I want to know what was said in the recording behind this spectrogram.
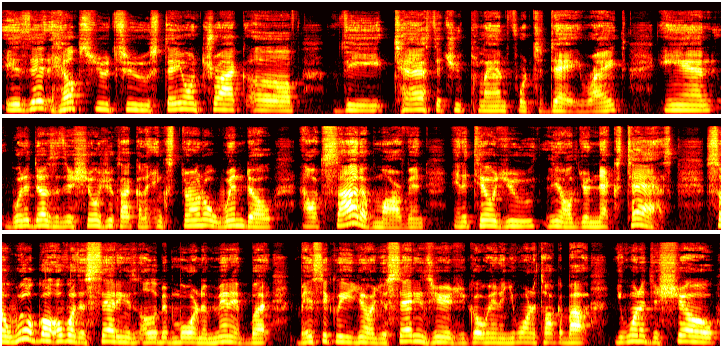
is it helps you to stay on track of the task that you plan for today, right? And what it does is it shows you like an external window outside of Marvin and it tells you, you know, your next task. So we'll go over the settings a little bit more in a minute, but basically, you know, your settings here you go in and you want to talk about, you wanted to show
